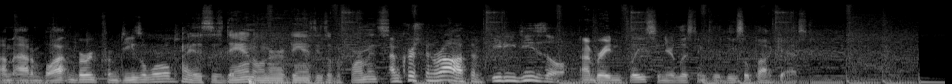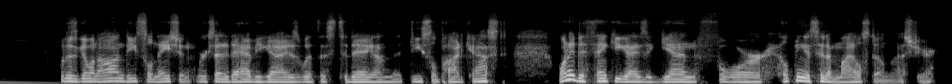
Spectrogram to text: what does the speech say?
I'm Adam Blattenberg from Diesel World. Hi, this is Dan, owner of Dan's Diesel Performance. I'm Christian Roth of BD Diesel. I'm Braden Fleece, and you're listening to the Diesel Podcast. What is going on, Diesel Nation? We're excited to have you guys with us today on the Diesel Podcast. Wanted to thank you guys again for helping us hit a milestone last year.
